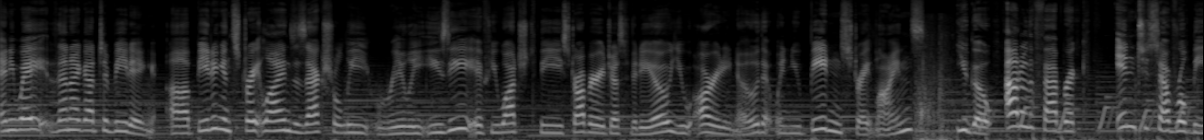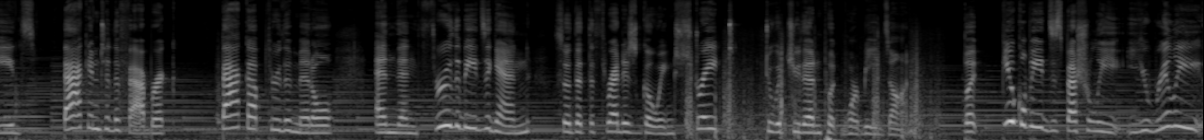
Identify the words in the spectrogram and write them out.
Anyway, then I got to beading. Uh, beading in straight lines is actually really easy. If you watched the Strawberry Dress video, you already know that when you bead in straight lines, you go out of the fabric, into several beads, back into the fabric, back up through the middle, and then through the beads again so that the thread is going straight, to which you then put more beads on. But bugle beads especially, you really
